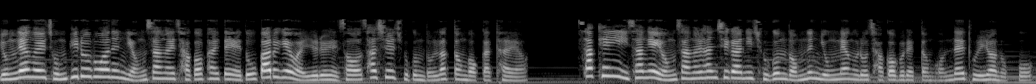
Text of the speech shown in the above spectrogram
용량을 좀 필요로 하는 영상을 작업할 때에도 빠르게 완료를 해서 사실 조금 놀랐던 것 같아요. 4K 이상의 영상을 1시간이 조금 넘는 용량으로 작업을 했던 건데 돌려놓고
